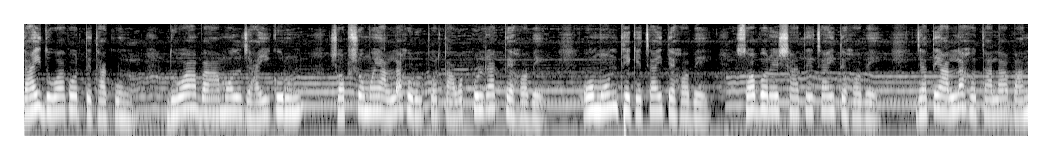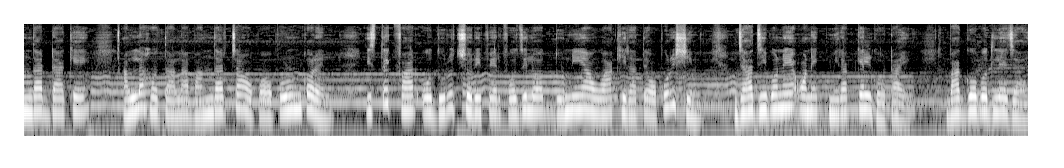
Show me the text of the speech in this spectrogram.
তাই দোয়া করতে থাকুন। দোয়া বা আমল যাই করুন, সবসময় আল্লাহর উপর তাওয়াক্কুল রাখতে হবে ও মন থেকে চাইতে হবে, সবরের সাথে চাইতে হবে, যাতে আল্লাহ তালা বান্দার ডাকে, আল্লাহ তালা বান্দার চাও পাওয়া পূরণ করেন। ইস্তেকফার ও দুরুদ শরীফের ফজিলত দুনিয়া ও আখিরাতে অপরিসীম, যা জীবনে অনেক মিরাক্কেল ঘটায়। ভাগ্য বদলে যায়।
